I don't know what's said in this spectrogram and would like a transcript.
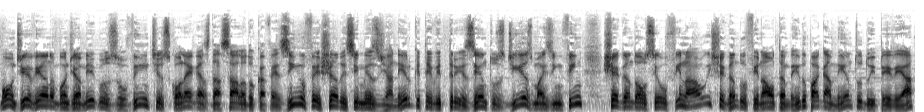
Bom dia, Viana. Bom dia, amigos, ouvintes, colegas da sala do cafezinho, fechando esse mês de janeiro que teve 300 dias, mas enfim, chegando ao seu final e chegando o final também do pagamento do IPVA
